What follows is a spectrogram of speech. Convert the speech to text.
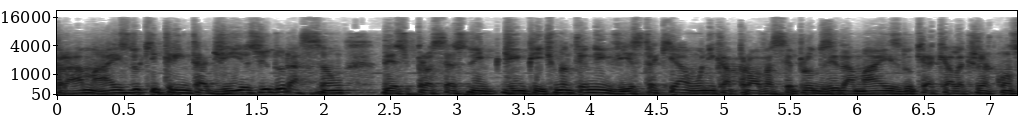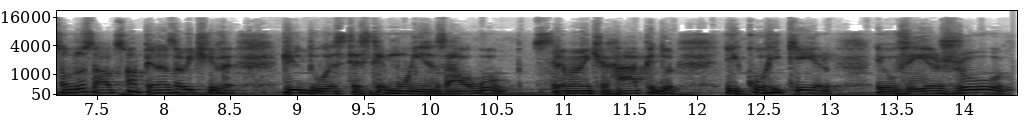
para mais do que 30 dias de duração desse processo de, de impeachment, tendo em vista que a única prova a ser produzida mais do que aquela que já Constituição dos Autos são apenas a oitiva de duas testemunhas, algo extremamente rápido e corriqueiro. Eu vejo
